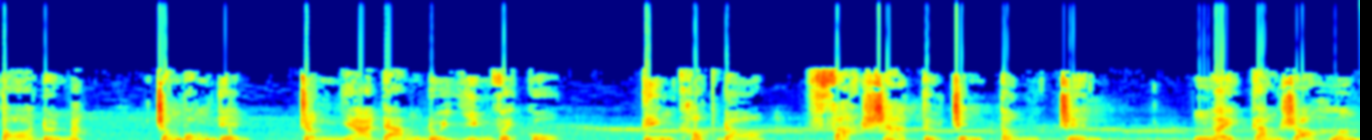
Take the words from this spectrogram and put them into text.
to đôi mắt. Trong bóng đêm, trần nhà đang đối diện với cô. Tiếng khóc đó phát ra từ trên tầng trên. Ngày càng rõ hơn,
